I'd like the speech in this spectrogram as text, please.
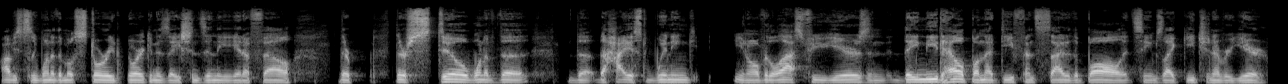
Obviously, one of the most storied organizations in the NFL. They're they're still one of the the the highest winning, you know, over the last few years, and they need help on that defense side of the ball. It seems like each and every year.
